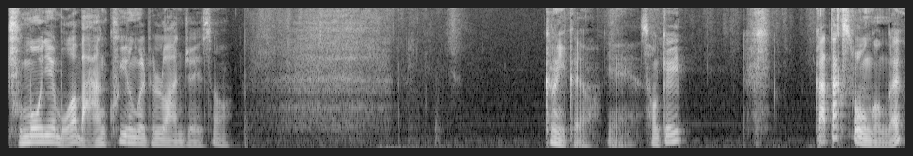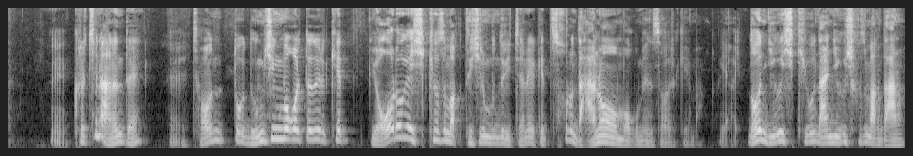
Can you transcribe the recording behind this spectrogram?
주머니에 뭐가 많고 이런 걸 별로 안 좋아해서. 그러니까요. 예, 성격이 까딱스러운 건가요? 예, 그렇진 않은데. 예, 전또 음식 먹을 때도 이렇게 여러 개 시켜서 막 드시는 분들 있잖아요. 이렇게 서로 나눠 먹으면서 이렇게 막, 야, 넌 이거 시키고 난 이거 시켜서 막 나눠.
